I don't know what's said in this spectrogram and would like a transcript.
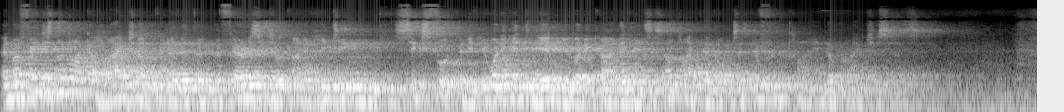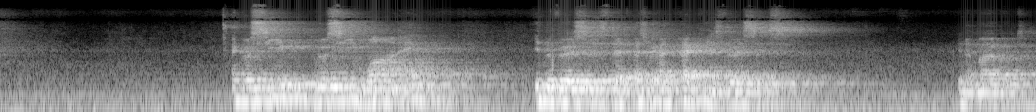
And my friend, it's not like a high jump, you know, that the, the Pharisees were kind of hitting six foot. And if you want to get to heaven, you've got to kind of hit. It's not like that. It's a different kind of righteousness. And we'll see, we'll see why in the verses that, as we unpack these verses in a moment.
